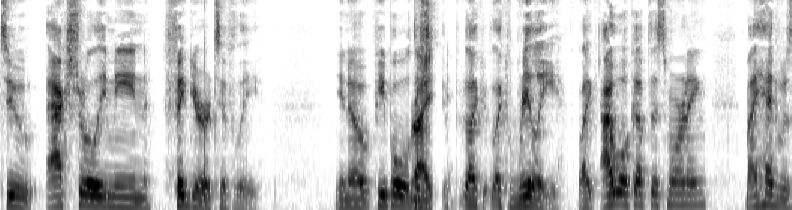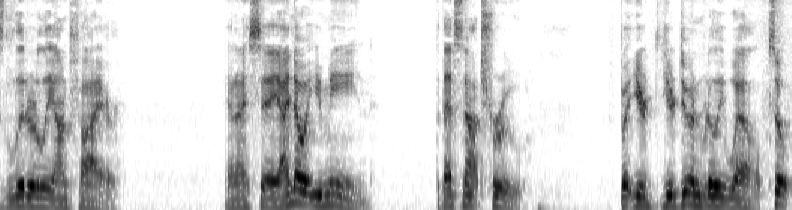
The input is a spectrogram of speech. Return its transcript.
to actually mean figuratively. You know, people just, Right. like like really like I woke up this morning, my head was literally on fire, and I say I know what you mean, but that's not true. But you're you're doing really well. So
